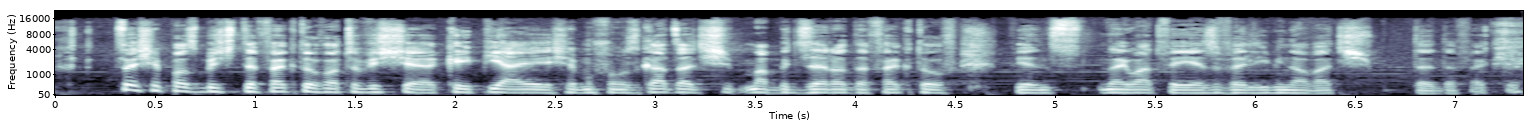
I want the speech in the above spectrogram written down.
chce się pozbyć defektów, oczywiście KPI się muszą zgadzać, ma być zero defektów, więc najłatwiej jest wyeliminować te defekty.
